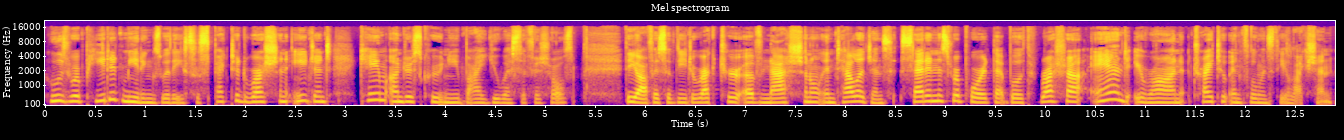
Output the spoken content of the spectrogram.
whose repeated meetings with a suspected Russian agent came under scrutiny by U.S. officials. The Office of the Director of National Intelligence said in its report that both Russia and Iran tried to influence the election.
